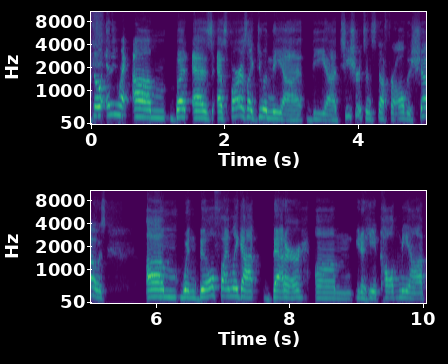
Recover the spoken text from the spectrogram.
so anyway um but as as far as like doing the uh the uh t-shirts and stuff for all the shows um when bill finally got better um you know he had called me up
